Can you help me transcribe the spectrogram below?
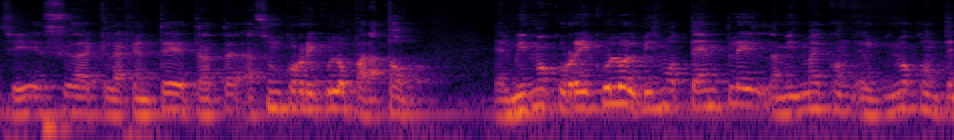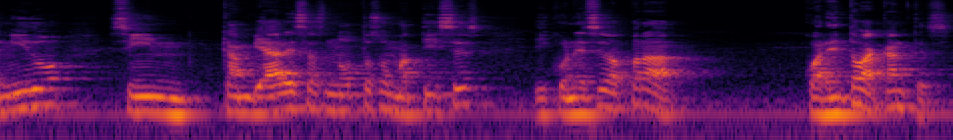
¿sí? Es la que la gente trata, hace un currículo para todo. El mismo currículo, el mismo template, la misma, el mismo contenido, sin cambiar esas notas o matices, y con ese va para 40 vacantes.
